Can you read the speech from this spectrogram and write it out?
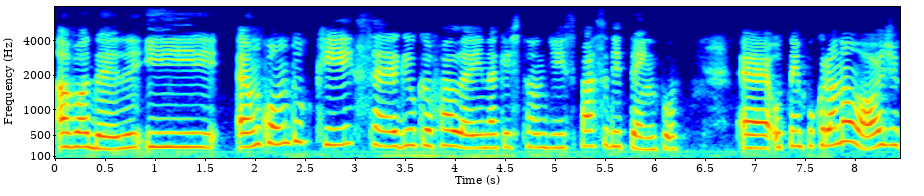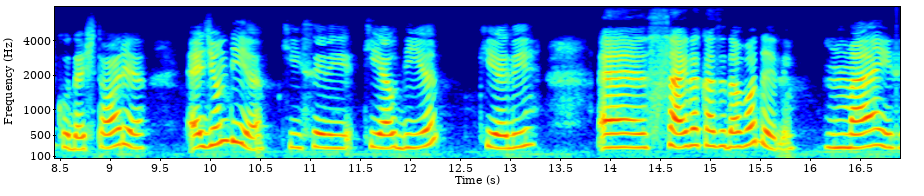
a avó dele. E é um conto que segue o que eu falei na questão de espaço de tempo. É, o tempo cronológico da história é de um dia, que, seria, que é o dia que ele é, sai da casa da avó dele. Mas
